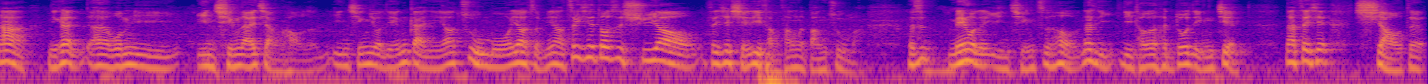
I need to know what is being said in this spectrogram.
那你看，呃，我们以引擎来讲好了，引擎有连杆，也要铸模，要怎么样，这些都是需要这些协力厂商的帮助嘛。可是没有了引擎之后，那里里头的很多零件，那这些小的，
